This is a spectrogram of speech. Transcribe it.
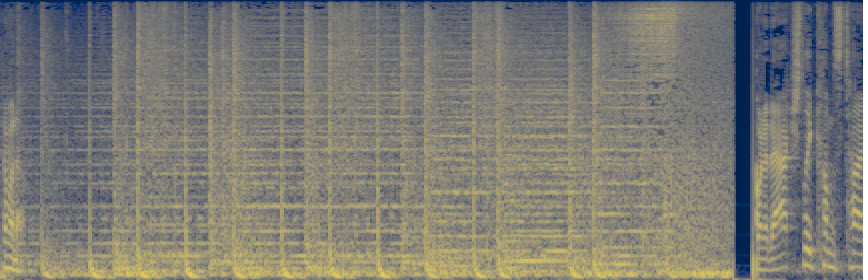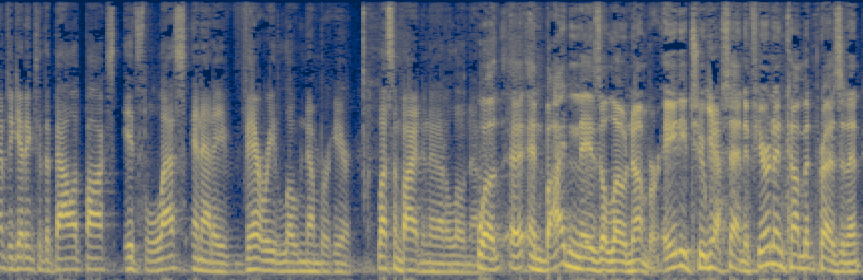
coming up. When it actually comes time to getting to the ballot box, it's less and at a very low number here. Less than Biden and at a low number. Well, and Biden is a low number, 82%. Yeah. If you're an incumbent president,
